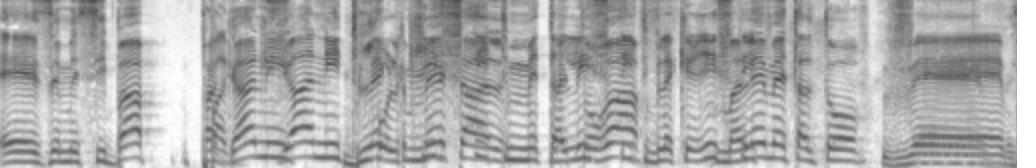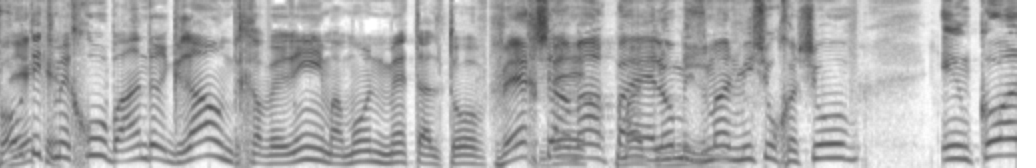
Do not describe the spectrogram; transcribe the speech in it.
אה, איזה מסיבה פגאנית, פגאנית, בלק פולקיסטית, מטאל, מטאליסטית, מטורף, בלקריסטית. מלא מטאל טוב. אה, ובואו כיף. תתמכו באנדרגראונד, חברים, המון מטאל טוב. ואיך שאמר פעם לא. מזמן מישהו חשוב, אם כל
